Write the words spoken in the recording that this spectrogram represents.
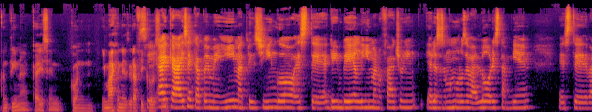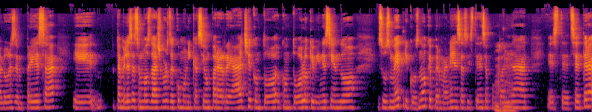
continua, Kaizen, con imágenes, gráficos. Sí, hay Kaizen, KPMI, Matriz Shingo, este, Green Belt, Lean Manufacturing, ya les hacemos muros de valores también, este, de valores de empresa. Eh, también les hacemos dashboards de comunicación para RH con todo, con todo lo que viene siendo sus métricos, ¿no? Que permanencia, asistencia, puntualidad, este, etcétera.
